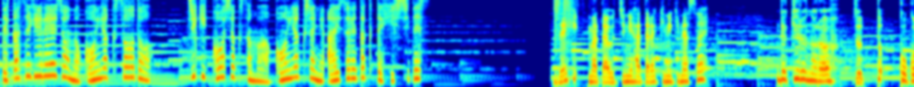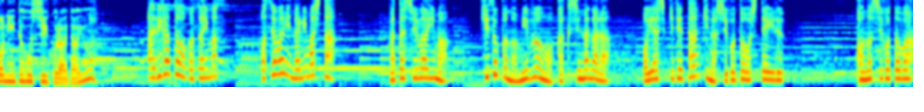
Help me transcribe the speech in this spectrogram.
出稼ぎ令嬢の婚約騒動。次期公爵様は婚約者に愛されたくて必死です。ぜひまたうちに働きに来なさい。できるならずっとここにいてほしいくらいだよ。ありがとうございます。お世話になりました。私は今貴族の身分を隠しながらお屋敷で短期の仕事をしている。この仕事は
